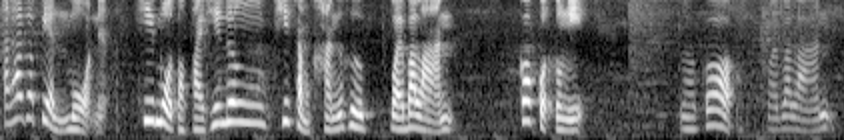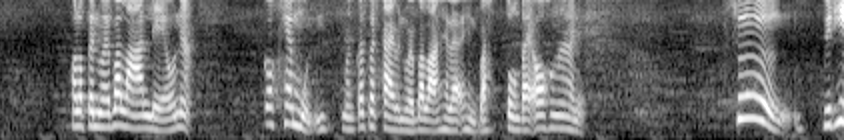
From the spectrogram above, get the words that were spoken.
ถ้าถ้าจะเปลี่ยนโหมดเนี่ยที่โหมดต่อไปที่เรื่องที่สำคัญก็คือไว้บาลานซ์ก็กดตรงนี้ แล้วก็ไว้บาลานซ์พอเราเป็นไว้บาลานซ์แล้วเนี่ยก็แค่หมุนมันก็จะกลายเป็นไว้บาลานซ์ให้แล้วเห็นปะตรงไดออข้างหน้าเนี่ย ซึ่งวิธี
